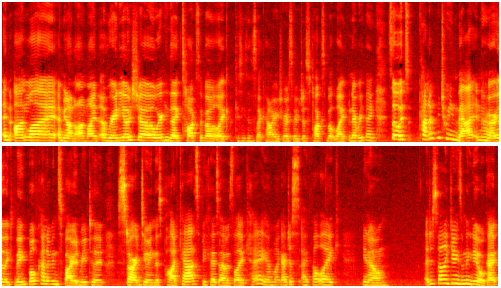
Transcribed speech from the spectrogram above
an online, I mean not online, a radio show where he like talks about like, because he's a psychiatrist, so he just talks about life and everything. So it's kind of between that and her, like they both kind of inspired me to start doing this podcast because I was like, hey, I'm like, I just, I felt like, you know, I just felt like doing something new, okay?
